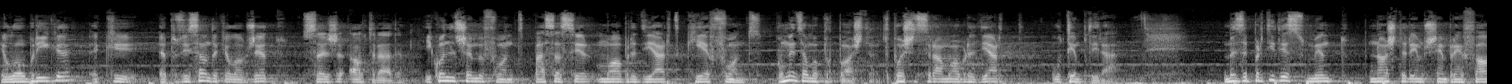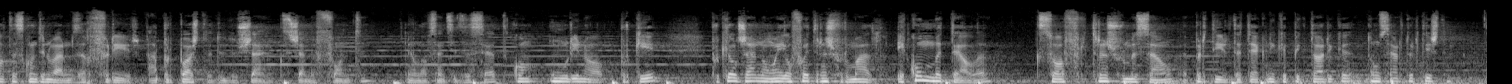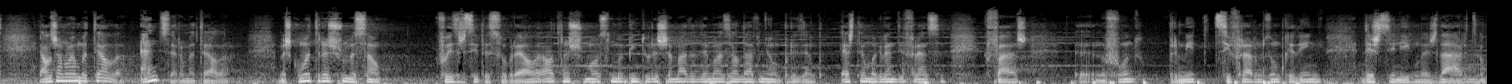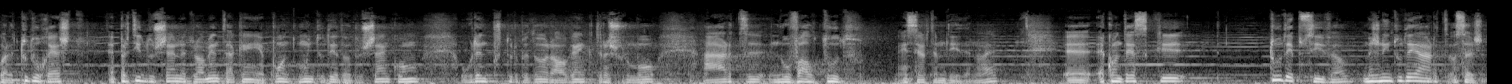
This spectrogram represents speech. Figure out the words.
ele obriga a que a posição daquele objeto seja alterada. E quando lhe chama fonte, passa a ser uma obra de arte que é fonte. Pelo menos é uma proposta. Depois, se será uma obra de arte, o tempo dirá. Mas a partir desse momento, nós estaremos sempre em falta se continuarmos a referir à proposta de Duchamp, que se chama Fonte, de 1917, como um urinol. Porquê? Porque ele já não é, ele foi transformado. É como uma tela que sofre transformação a partir da técnica pictórica de um certo artista. Ela já não é uma tela, antes era uma tela, mas com a transformação que foi exercida sobre ela, ela transformou-se numa pintura chamada Demoiselle d'Avignon, por exemplo. Esta é uma grande diferença que faz, eh, no fundo, permite decifrarmos um bocadinho destes enigmas da arte. Agora, tudo o resto, a partir do Chan, naturalmente, há quem aponte muito o dedo ao do Chan como o grande perturbador, alguém que transformou a arte no vale-tudo, em certa medida, não é? Eh, acontece que tudo é possível, mas nem tudo é arte. Ou seja,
